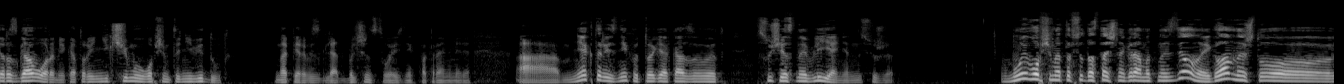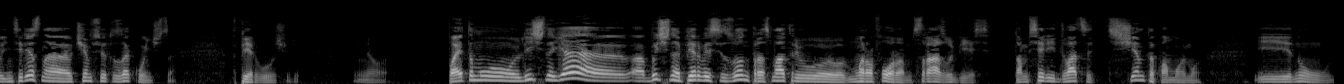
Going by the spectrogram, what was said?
разговорами, которые ни к чему, в общем-то, не ведут, на первый взгляд, большинство из них, по крайней мере. А некоторые из них в итоге оказывают существенное влияние на сюжет. Ну и, в общем, это все достаточно грамотно сделано, и главное, что интересно, чем все это закончится, в первую очередь. Вот. Поэтому лично я э, обычно первый сезон просматриваю марафоном сразу весь. Там серии 20 с чем-то, по-моему. И, ну,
